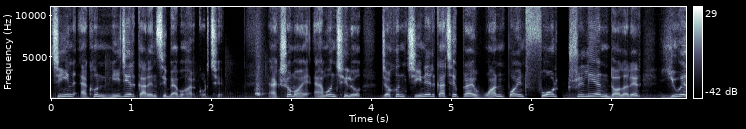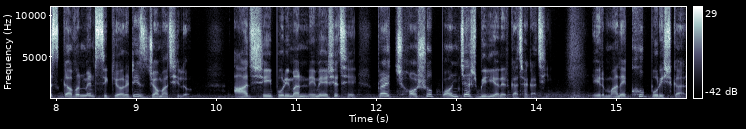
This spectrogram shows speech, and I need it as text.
চীন এখন নিজের কারেন্সি ব্যবহার করছে। একসময় এমন ছিল যখন চীনের কাছে প্রায় ওয়ান ট্রিলিয়ন ডলারের ইউএস গভর্নমেন্ট সিকিউরিটিজ জমা ছিল। আজ সেই পরিমাণ নেমে এসেছে প্রায় ছশো পঞ্চাশ বিলিয়নের কাছাকাছি। এর মানে খুব পরিষ্কার,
